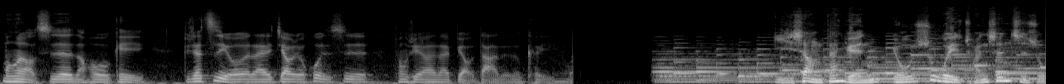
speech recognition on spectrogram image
孟恒老师，然后可以。比较自由的来交流，或者是同学要来表达的都可以。以上单元由数位传声制作。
